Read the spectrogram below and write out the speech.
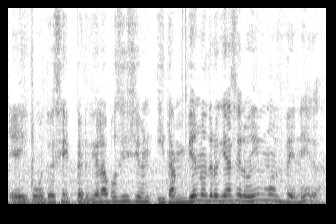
eh, y como tú decías, perdió la posición. Y también otro que hace lo mismo es Venegas.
